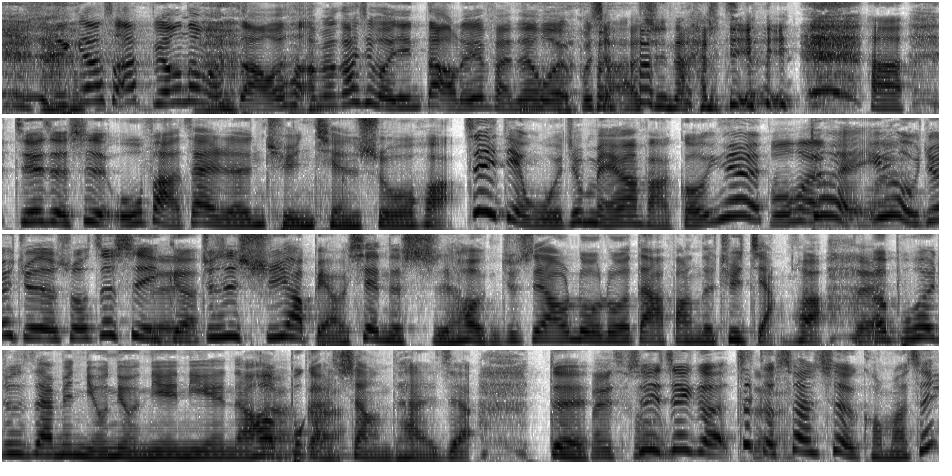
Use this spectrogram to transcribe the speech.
你刚刚说啊，不用那么早，我说没关系，我已经到了，因为反正我也不晓得要去哪里。好，接着是无法在人群前说话，这一点我就没办法勾，因为不会，对，因为我就会觉得说这是一个就是需要表现的时候，你就是要落落大方的去讲话，而不会就是在那边扭扭捏捏，然后不敢上台这样。对，没错。所以这个这个算社恐吗？所以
